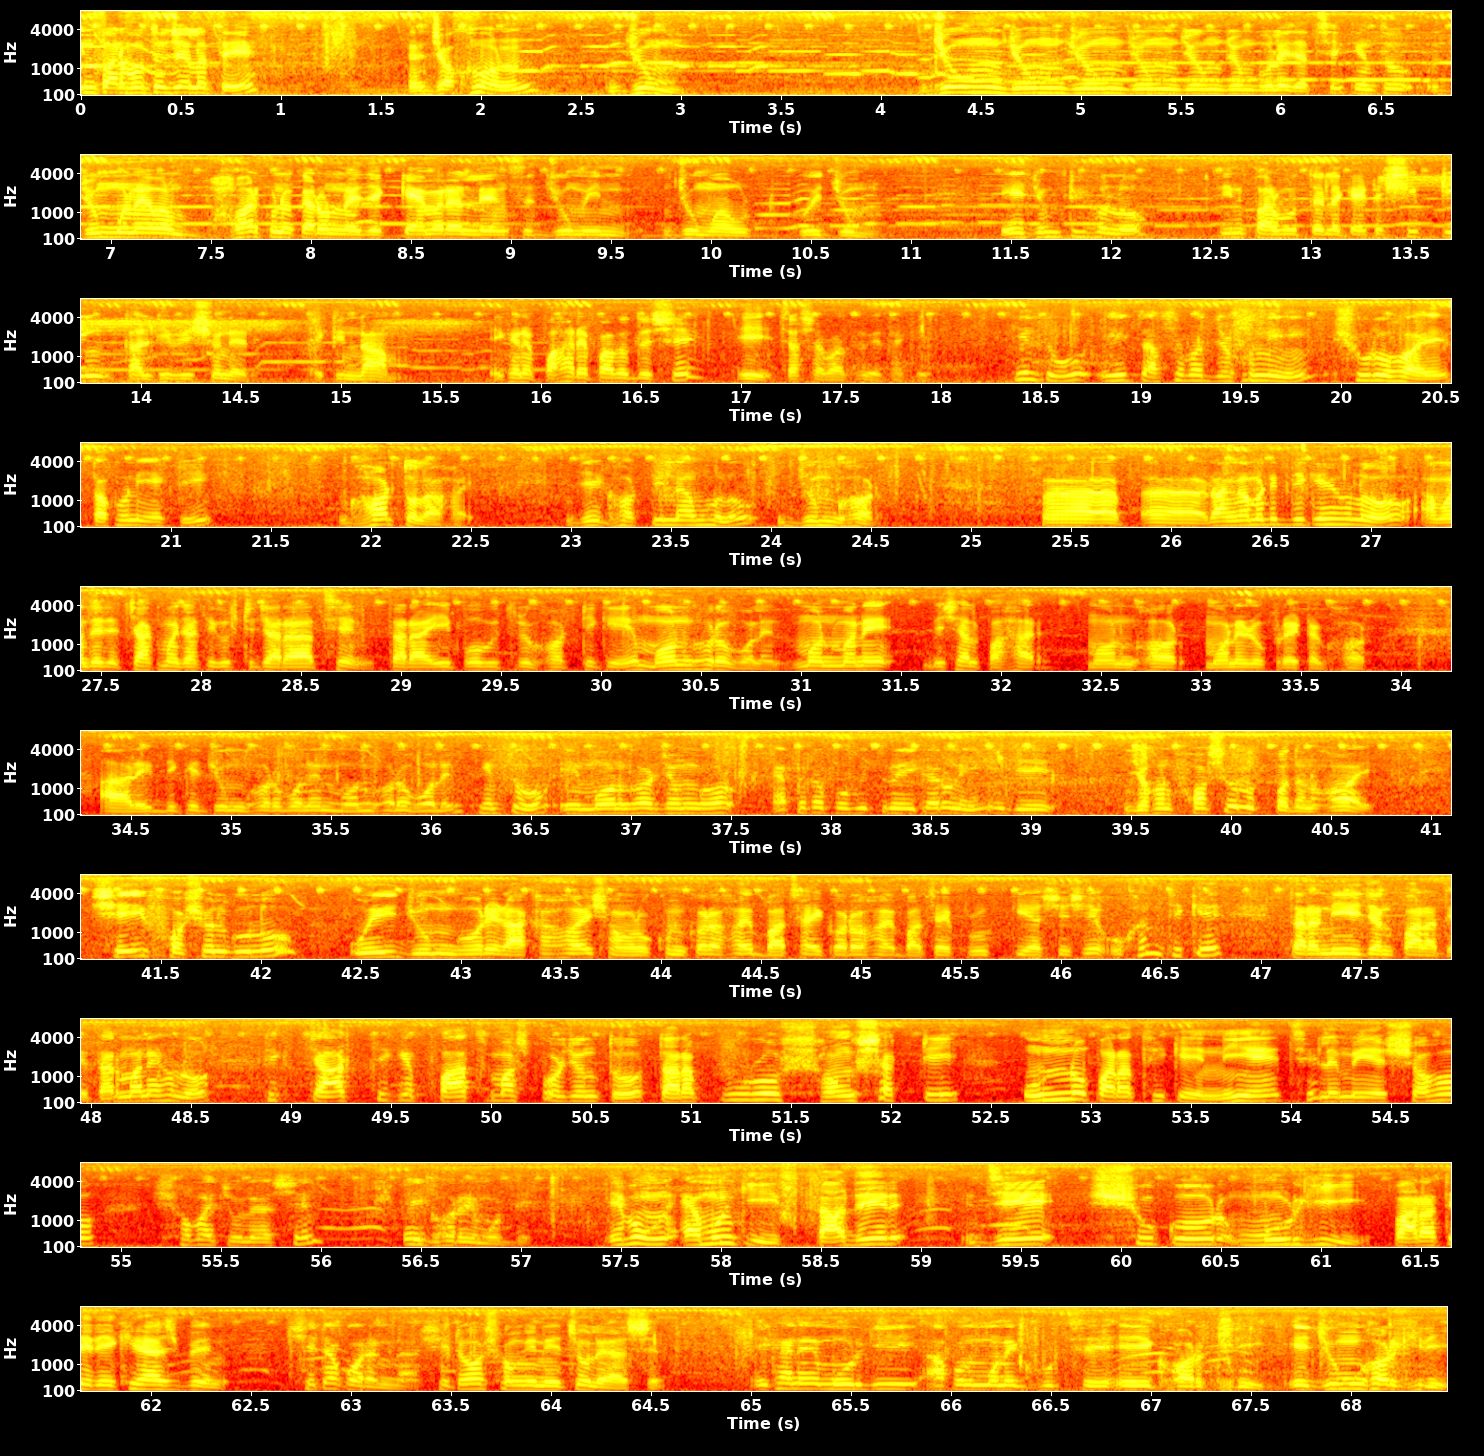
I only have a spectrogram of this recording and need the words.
তিন পার্বত্য জেলাতে যখন জুম জুম জুম জুম জুম জুম জুম বলে যাচ্ছে, কিন্তু জুম মনে আবার ভাবার কোনো কারণ নাই যে ক্যামেরার lens zoom in, zoom out ওই জুম। এই জুমটি হলো তিন পার্বত্য এলাকায় একটা শিফটিং কাল্টিভেশনের একটি নাম। এখানে পাহাড়ে পাদদেশে এই চাষাবাদ হয়ে থাকে। কিন্তু এই চাষাবাদ যখনই শুরু হয়, তখনই একটি ঘর তোলা হয়। যে ঘরটির নাম হলো জুমঘর। রাঙ্গামাটির দিকে হলো আমাদের চাকমা জাতিগোষ্ঠী যারা আছেন, তারা এই পবিত্র ঘরটিকে মন ঘরও বলেন। মন মানে বিশাল পাহাড়, মন ঘর, মনের উপরে একটা ঘর। আর এদিকে জুমঘর বলেন, মনঘরও বলেন, কিন্তু এই মনঘর, জুমঘর এতটা পবিত্র এই কারণেই যে যখন ফসল উৎপাদন হয়, সেই ফসলগুলো ওই জুমঘরে রাখা হয়, সংরক্ষণ করা হয়, বাছাই করা হয়, বাছাই প্রক্রিয়া শেষে ওখান থেকে তারা নিয়ে যান পাড়াতে। তার মানে হলো, ঠিক চার থেকে পাঁচ মাস পর্যন্ত তারা পুরো সংসারটি অন্য পাড়া থেকে নিয়ে ছেলে মেয়ে সহ সবাই চলে আসেন এই ঘরের মধ্যে। এবং এমনকি তাদের যে শুকর মুরগি পাড়াতে রেখে আসবেন সেটা করেন না, সেটাও সঙ্গে নিয়ে চলে আসে এখানে মুরগি আপন মনে ঘুরছে, এই ঘর ঘিরি, এই জুম ঘর ঘিরি।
